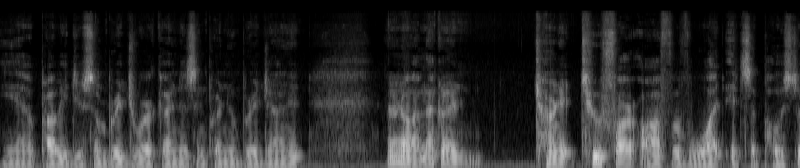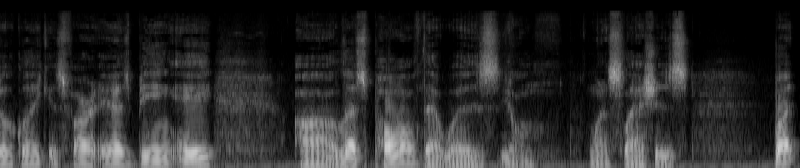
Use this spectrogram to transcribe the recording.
yeah, I'll probably do some bridge work on this and put a new bridge on it. I don't know, I'm not going to turn it too far off of what it's supposed to look like as far as being a uh, Les Paul that was, you know, one of Slash's. But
